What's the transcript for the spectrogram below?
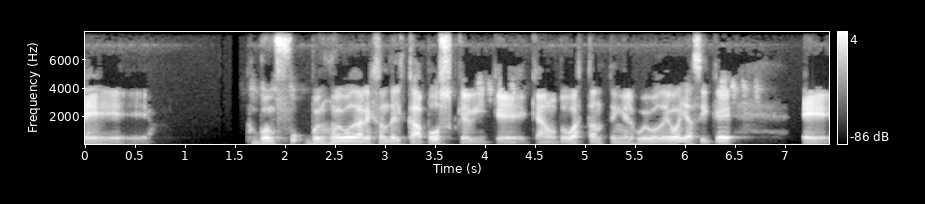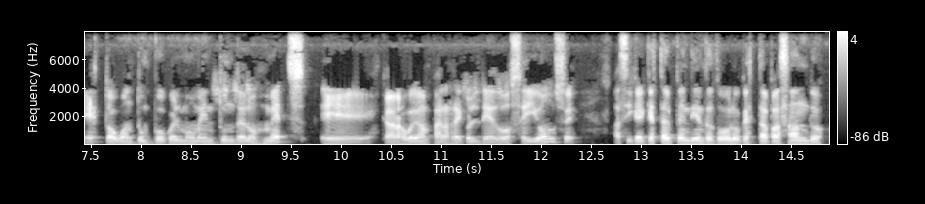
Eh, buen, buen, juego de Alexander Capos, que, que, anotó bastante en el juego de hoy. Así que esto aguanta un poco el momentum de los Mets, que ahora juegan para récord de 12 y 11. Así que hay que estar pendiente de todo lo que está pasando.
